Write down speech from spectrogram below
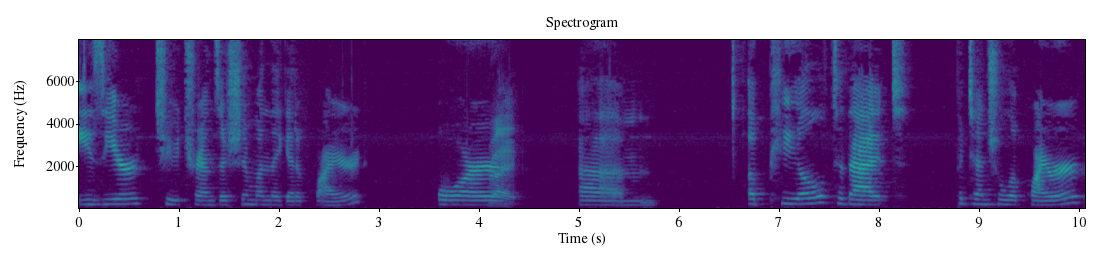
easier to transition when they get acquired or Right. um, appeal to that potential acquirer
